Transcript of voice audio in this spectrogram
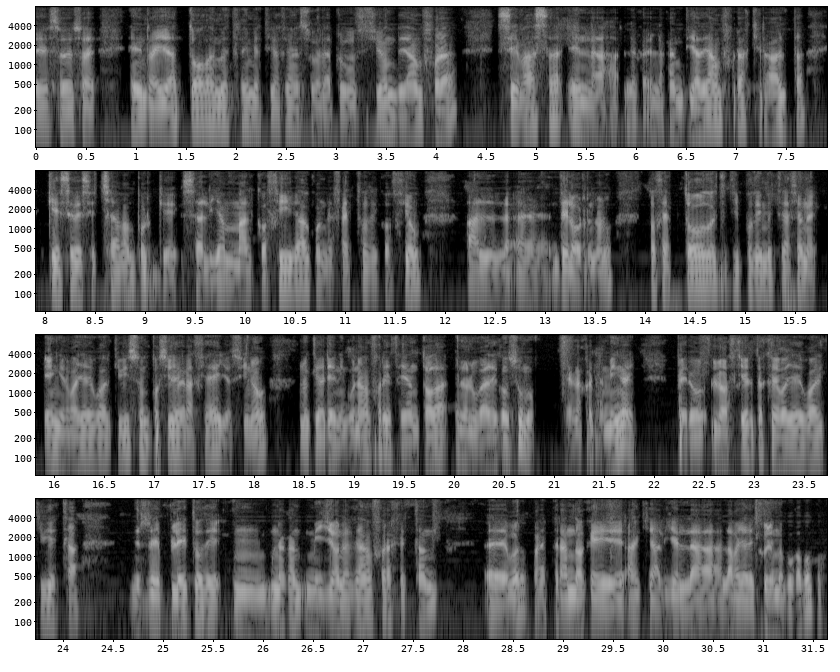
Eso, eso es. En realidad todas nuestras investigaciones sobre la producción de ánforas se basa en la, cantidad de ánforas que era alta que se desechaban porque salían mal cocidas o con defectos de cocción al, eh, del horno. Entonces todo este tipo de investigaciones en el Valle de Guadalquivir son posibles gracias a ellos, si no, no quedaría ninguna ánfora y estarían todas en los lugares de consumo, en los que también hay. Pero lo cierto es que el Valle de Guadalquivir está repleto de mm, millones de ánforas que están eh, bueno, pues esperando a que, alguien la, vaya descubriendo poco a poco.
